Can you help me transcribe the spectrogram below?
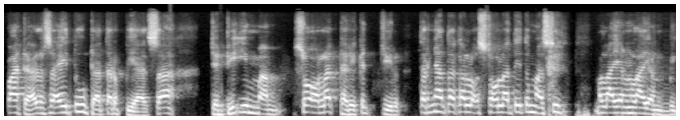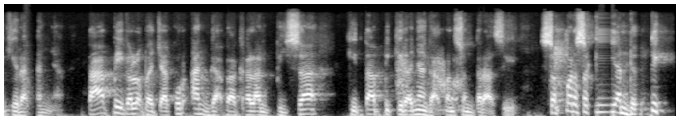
Padahal saya itu udah terbiasa jadi imam, sholat dari kecil. Ternyata kalau sholat itu masih melayang-layang pikirannya. Tapi kalau baca Quran nggak bakalan bisa, kita pikirannya nggak konsentrasi. Sepersekian detik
